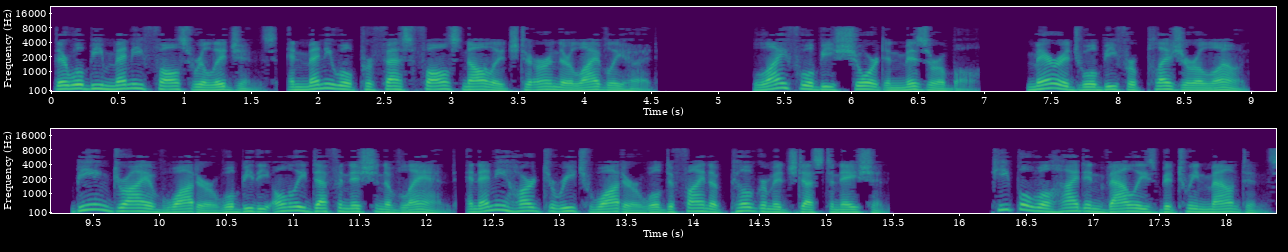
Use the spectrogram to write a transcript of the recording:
There will be many false religions, and many will profess false knowledge to earn their livelihood. Life will be short and miserable. Marriage will be for pleasure alone. Being dry of water will be the only definition of land, and any hard-to-reach water will define a pilgrimage destination. People will hide in valleys between mountains,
